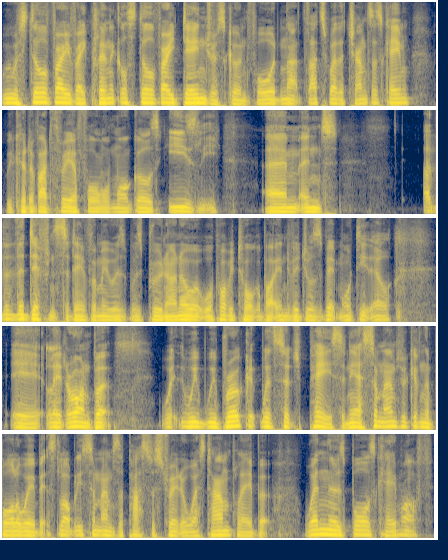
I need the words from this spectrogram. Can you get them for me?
we were still very, very clinical, still very dangerous going forward, and that that's where the chances came. We could have had three or four more goals easily, um, and uh, the, the, difference today for me was, was Bruno. I know we'll probably talk about individuals a bit more detail uh, later on, but we, we, we broke it with such pace. And yes, sometimes we're giving the ball away a bit sloppily. Sometimes the pass was straight to West Ham play. But when those balls came off,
